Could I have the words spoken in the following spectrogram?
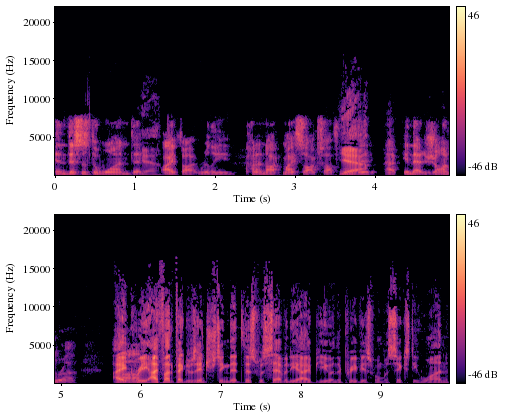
and this is the one that yeah. I thought really kind of knocked my socks off a yeah. little bit at, in that genre. I agree. Um, I thought, in fact, it was interesting that this was 70 IBU and the previous one was 61.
